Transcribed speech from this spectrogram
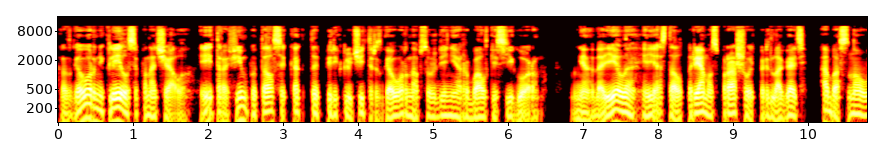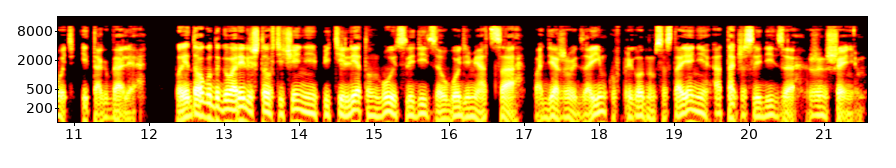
Разговор не клеился поначалу, и Трофим пытался как-то переключить разговор на обсуждение рыбалки с Егором. Мне надоело, и я стал прямо спрашивать, предлагать, обосновывать и так далее. По итогу договорились, что в течение пяти лет он будет следить за угодьями отца, поддерживать заимку в пригодном состоянии, а также следить за женьшенем.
